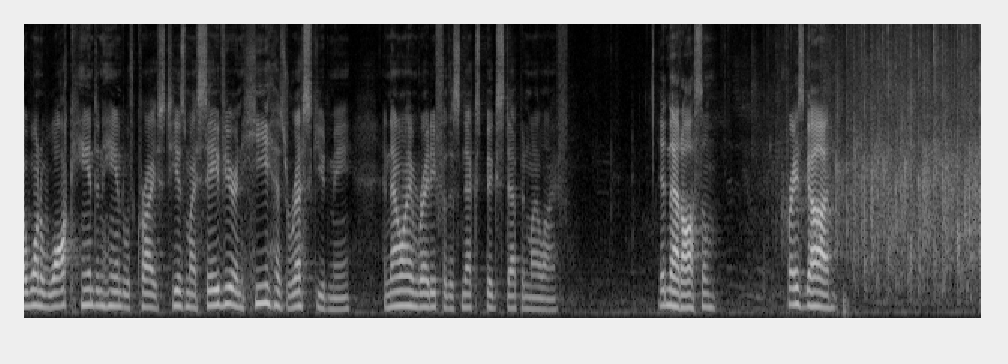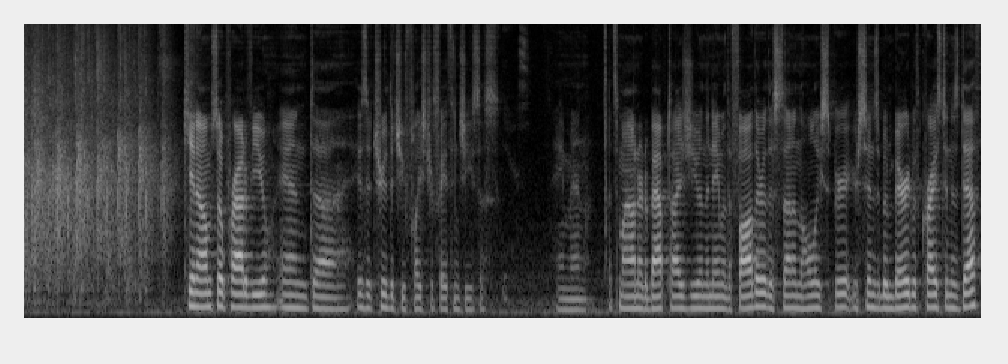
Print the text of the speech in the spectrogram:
I want to walk hand in hand with Christ. He is my Savior, and He has rescued me. And now I am ready for this next big step in my life. Isn't that awesome? Praise God. Kenah, I'm so proud of you. And uh, is it true that you've placed your faith in Jesus? Yes. Amen. It's my honor to baptize you in the name of the Father, the Son, and the Holy Spirit. Your sins have been buried with Christ in his death.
